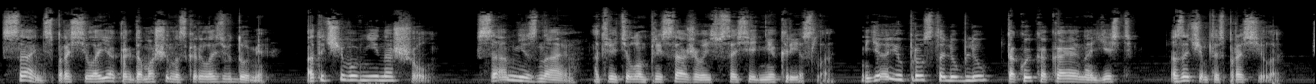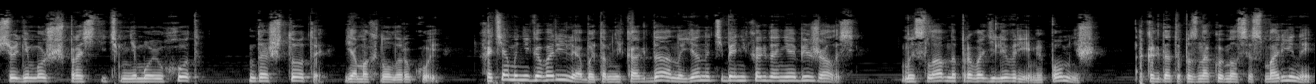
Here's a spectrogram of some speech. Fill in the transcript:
«Сань», – спросила я, когда машина скрылась в доме, – «а ты чего в ней нашел?» «Сам не знаю», – ответил он, присаживаясь в соседнее кресло. «Я ее просто люблю, такой, какая она есть. А зачем ты спросила? Сегодня можешь простить мне мой уход?» «Да что ты», – я махнула рукой. Хотя мы не говорили об этом никогда, но я на тебя никогда не обижалась. Мы славно проводили время, помнишь? А когда ты познакомился с Мариной,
